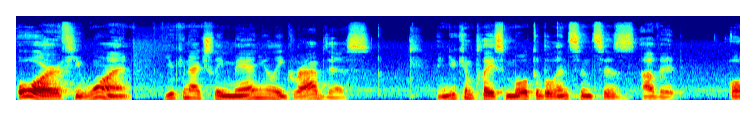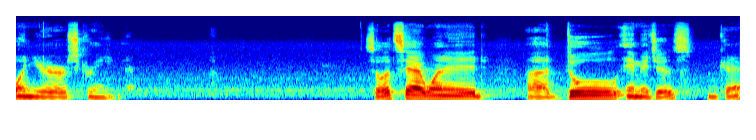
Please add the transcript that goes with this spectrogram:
or if you want, you can actually manually grab this and you can place multiple instances of it on your screen. So let's say I wanted uh, dual images, okay,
